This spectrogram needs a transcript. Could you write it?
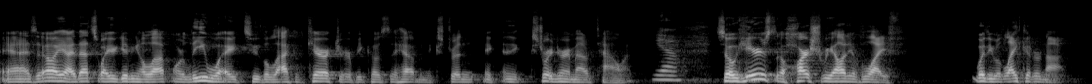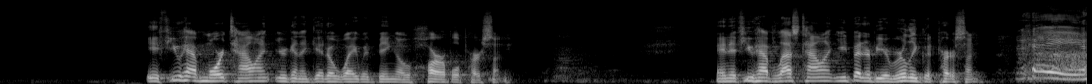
And I said, Oh, yeah, that's why you're giving a lot more leeway to the lack of character because they have an, extra, an extraordinary amount of talent. Yeah. So here's the harsh reality of life, whether you like it or not. If you have more talent, you're going to get away with being a horrible person. And if you have less talent, you'd better be a really good person, Hey.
